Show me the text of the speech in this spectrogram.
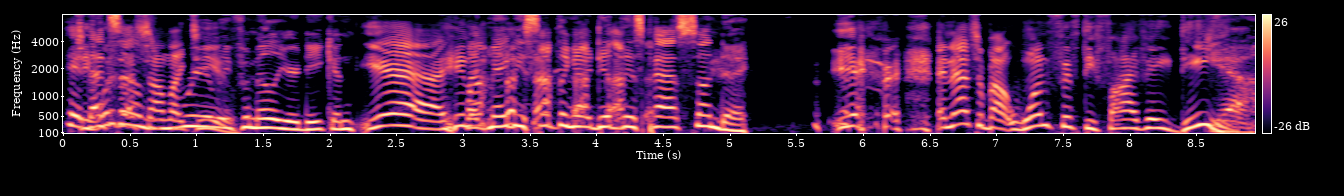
Hey, gee, that sounds that sound like really familiar, Deacon. Yeah, you know? like maybe something I did this past Sunday. yeah, and that's about 155 AD. Yeah.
